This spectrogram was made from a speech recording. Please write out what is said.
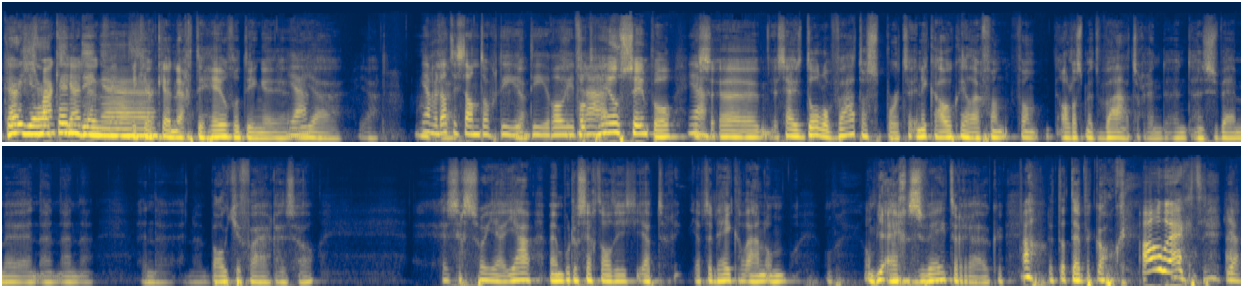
Ja, je herkent dingen. Ik herken echt heel veel dingen. eh, Ja? Ja, ja. Ja, maar dat is dan toch die, Ja. die rode Wat draad. heel simpel Ja. is, eh, zij is dol op watersporten. En ik hou ook heel erg van, van alles met water en, en, en zwemmen en, en, en, en, en, eh, en een bootje varen en zo. En zegt zo, ja, ja, mijn moeder zegt altijd, je hebt, je hebt een hekel aan om, om, je eigen zweet te ruiken. Oh. Dat, dat heb ik ook. Oh, echt? Ja.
